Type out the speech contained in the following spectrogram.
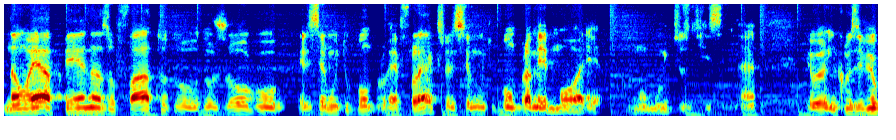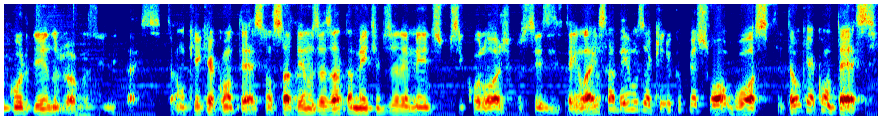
Não é apenas o fato do, do jogo ele ser muito bom para o reflexo, ele ser muito bom para a memória, como muitos dizem, né? Eu, inclusive, eu coordeno jogos digitais. Então, o que, que acontece? Nós sabemos exatamente dos elementos psicológicos que existem lá e sabemos aquilo que o pessoal gosta. Então, o que acontece?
